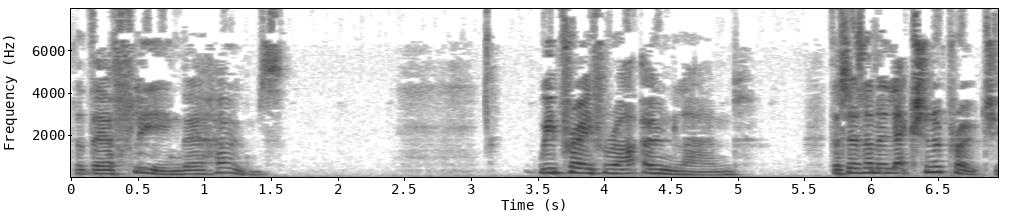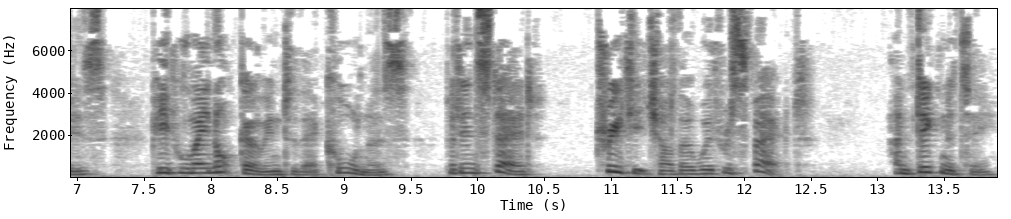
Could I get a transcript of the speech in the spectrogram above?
that they are fleeing their homes. We pray for our own land, that as an election approaches, people may not go into their corners, but instead treat each other with respect and dignity,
